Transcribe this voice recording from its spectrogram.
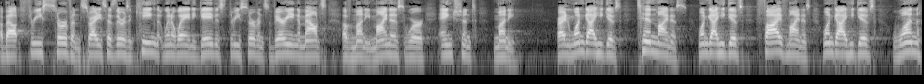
about three servants, right? He says there was a king that went away and he gave his three servants varying amounts of money. Minas were ancient money, right? And one guy he gives 10 minas, one guy he gives five minas, one guy he gives one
